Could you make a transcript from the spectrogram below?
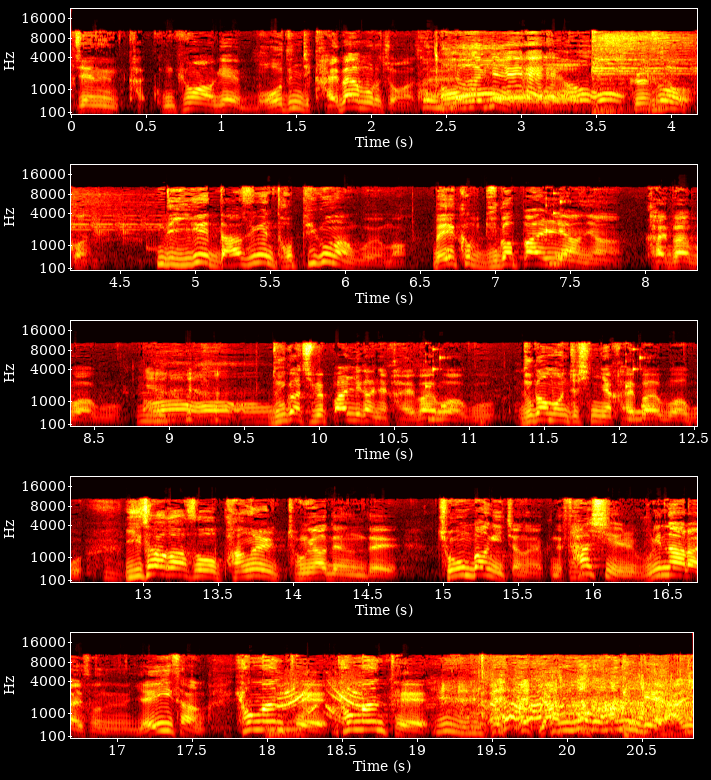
이제는 가- 공평하게 뭐든지 가위바위보로 정하자. 공평하게. 어, 어. 그래서 근데 이게 나중엔 더 피곤한 거예요. 막. 메이크업 누가 빨리 하냐? 가위바위보 하고 누가 집에 빨리 가냐? 가위바위보 하고. 누가 먼저 씻냐? 가위바위보 하고. 이사 가서 방을 정해야 되는데 좋은 방이 있잖아요. 근데 사실 우리나라에서는 예의상 형한테 형한테 양보를 하는 게 아니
